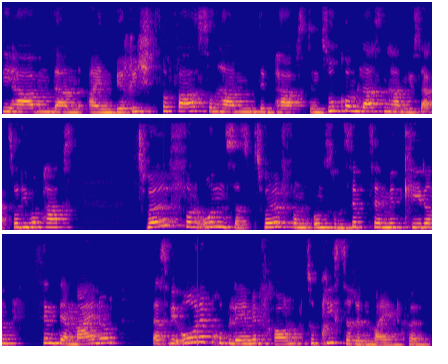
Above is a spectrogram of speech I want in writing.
die haben dann einen Bericht verfasst und haben dem Papst hinzukommen lassen, haben gesagt, so lieber Papst, zwölf von uns, also zwölf von unseren 17 Mitgliedern sind der Meinung, dass wir ohne Probleme Frauen zu Priesterinnen weihen können.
